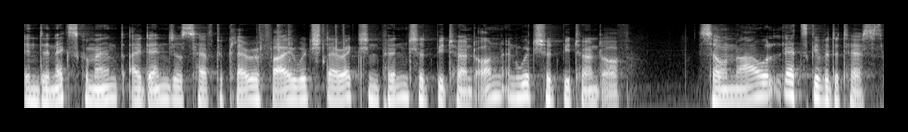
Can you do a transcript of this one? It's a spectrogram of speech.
In the next command I then just have to clarify which direction pin should be turned on and which should be turned off. So now let's give it a test.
